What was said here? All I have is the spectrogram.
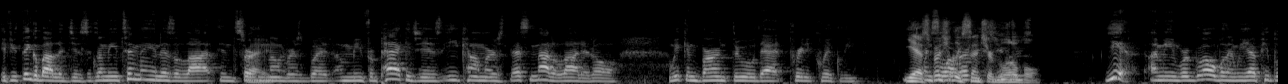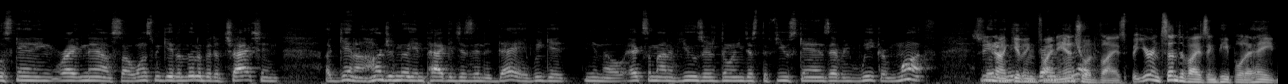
If you think about logistics, I mean, 10 million is a lot in certain right. numbers, but I mean, for packages, e-commerce, that's not a lot at all. We can burn through that pretty quickly. Yeah, especially so since you're users, global. Yeah, I mean we're global and we have people scanning right now. So once we get a little bit of traction, again, 100 million packages in a day. If we get you know X amount of users doing just a few scans every week or month. So you're not giving financial advice, but you're incentivizing people to hey,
